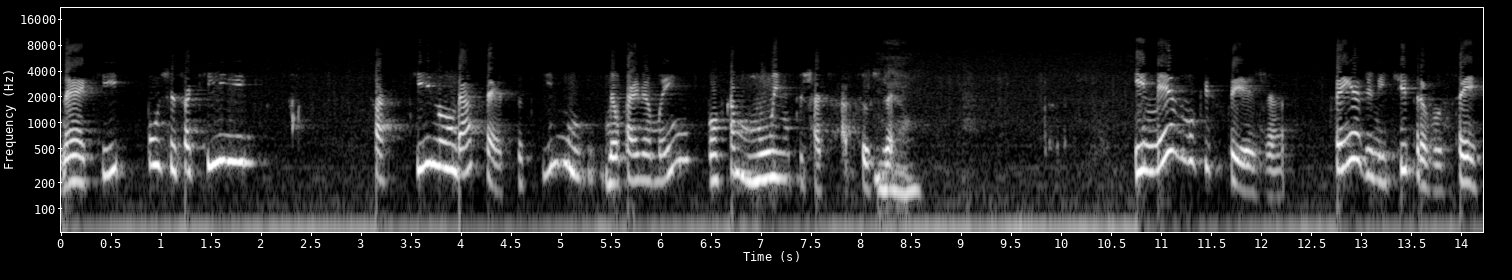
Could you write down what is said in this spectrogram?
Né? Que, puxa, isso aqui aqui não dá certo. Aqui, não- meu pai e minha mãe vão ficar muito chateados se eu fizer. E mesmo que seja sem admitir para você,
